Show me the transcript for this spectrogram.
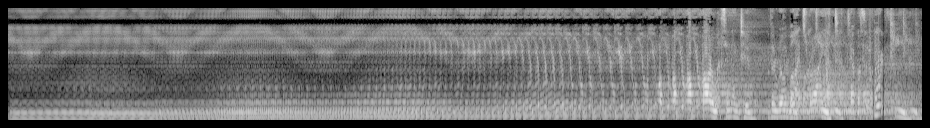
You are listening to The Robots Riot, episode 14.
